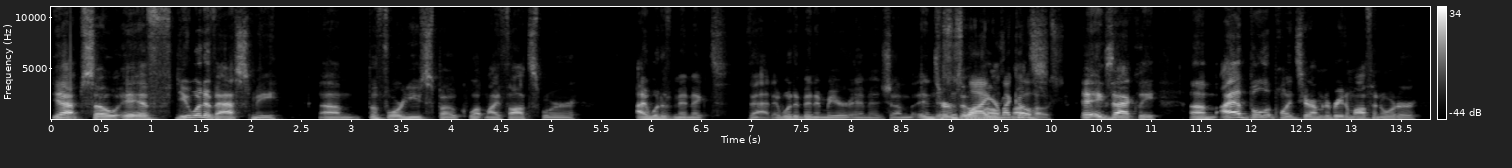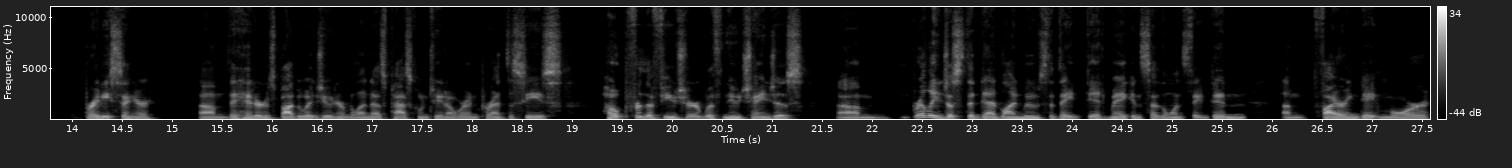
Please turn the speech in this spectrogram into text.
Yeah. So if you would have asked me um, before you spoke what my thoughts were, I would have mimicked that. It would have been a mirror image. Um, in this terms of why you're my thoughts, co-host. Exactly. Um, I have bullet points here. I'm going to read them off in order. Brady Singer, um, the hitters, Bobby Witt Jr., Melendez, Pasquantino were in parentheses. Hope for the future with new changes. Um, really, just the deadline moves that they did make instead of the ones they didn't. Um, firing Dayton Moore.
